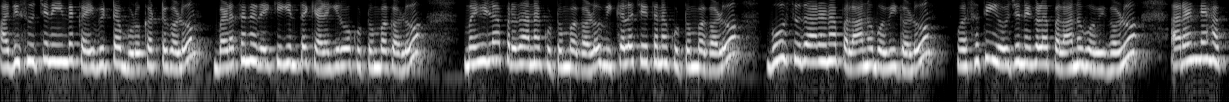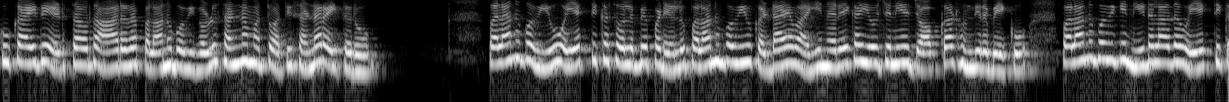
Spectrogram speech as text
ಅಧಿಸೂಚನೆಯಿಂದ ಕೈಬಿಟ್ಟ ಬುಡಕಟ್ಟುಗಳು, ಬಡತನ ರೇಖೆಗಿಂತ ಕೆಳಗಿರುವ ಕುಟುಂಬಗಳು, ಮಹಿಳಾ ಪ್ರಧಾನ ಕುಟುಂಬಗಳು, ವಿಕಲಚೇತನ ಕುಟುಂಬಗಳು, ಭೂ ಸುಧಾರಣಾ ಫಲಾನುಭವಿಗಳು, ವಸತಿ ಯೋಜನೆಗಳ ಫಲಾನುಭವಿಗಳು ಅರಣ್ಯ ಹಕ್ಕು ಕಾಯ್ದೆ ಎರಡು ಸಾವಿರದ ಆರರ ಫಲಾನುಭವಿಗಳು ಸಣ್ಣ ಮತ್ತು ಅತಿ ಸಣ್ಣ ರೈತರು. ಫಲಾನುಭವಿಯು ವೈಯಕ್ತಿಕ ಸೌಲಭ್ಯ ಪಡೆಯಲು ಫಲಾನುಭವಿಯು ಕಡ್ಡಾಯವಾಗಿ ನರೇಗಾ ಯೋಜನೆಯ ಜಾಬ್ ಕಾರ್ಡ್ ಹೊಂದಿರಬೇಕು. ಫಲಾನುಭವಿಗೆ ನೀಡಲಾದ ವೈಯಕ್ತಿಕ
